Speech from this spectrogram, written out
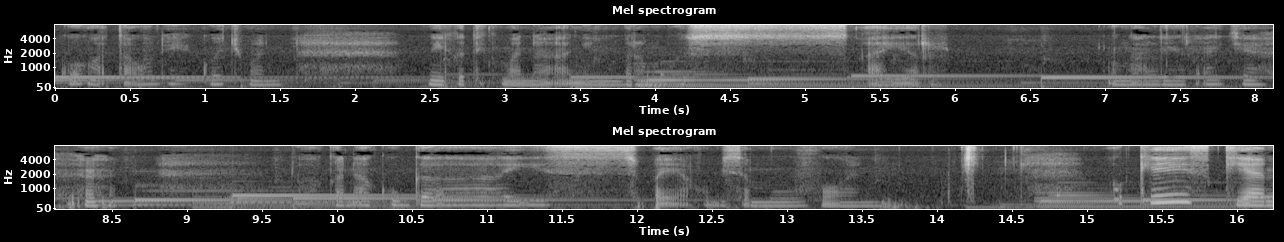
gue nggak tahu deh. Gue cuman ngikuti ke mana angin berembus air mengalir aja. Doakan aku guys supaya aku bisa move on. Oke sekian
